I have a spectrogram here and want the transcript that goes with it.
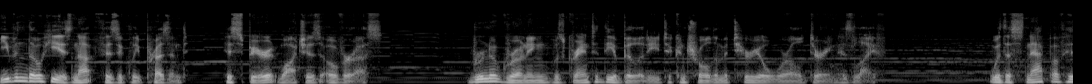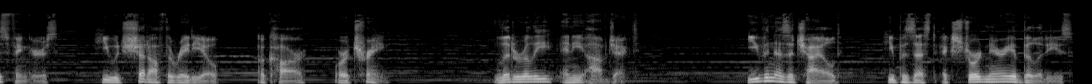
Even though he is not physically present, his spirit watches over us. Bruno Groening was granted the ability to control the material world during his life. With a snap of his fingers, he would shut off the radio, a car, or a train. Literally any object. Even as a child, he possessed extraordinary abilities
